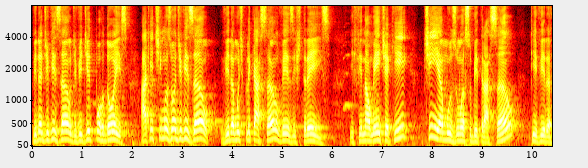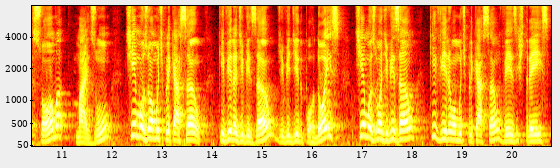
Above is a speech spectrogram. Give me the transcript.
vira divisão, dividido por dois. Aqui tínhamos uma divisão, vira multiplicação vezes três. E finalmente aqui tínhamos uma subtração, que vira soma, mais um. Tínhamos uma multiplicação que vira divisão, dividido por 2. Tínhamos uma divisão que vira uma multiplicação vezes 3.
